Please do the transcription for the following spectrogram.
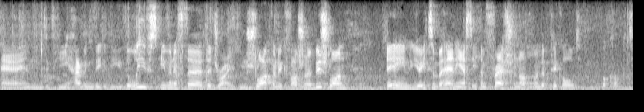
and if you having the, the, the leaves, even if they're, they're dry. In shlak and a bishlan, ein yoitzim behen, he has to eat them fresh and not when they're pickled or cooked.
